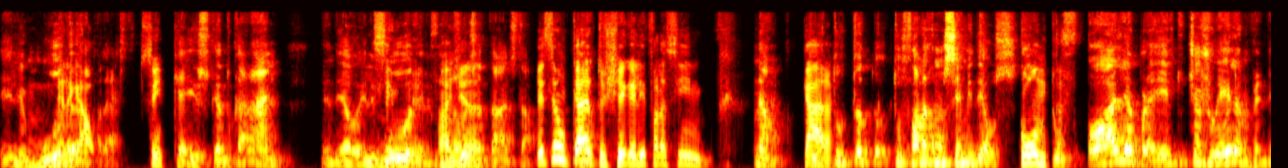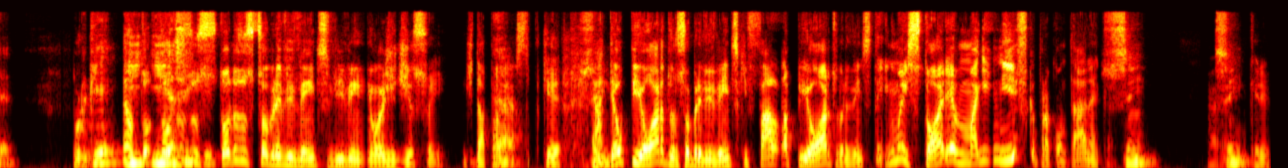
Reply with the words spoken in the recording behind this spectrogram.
Ele muda a legal. palestra, Sim. que é isso que é do caralho. Entendeu? Ele Sim, muda, ele fala imagina. detalhes e tal. Esse é um cara É. que tu chega ali e fala assim, Não, Cara. tu, tu, tu, tu fala com um semideus. Tu conta. f- olha para ele, tu te ajoelha no dele. Porque. Não, e- to- e todos, assim, os, todos os sobreviventes vivem hoje disso aí, de dar palestra. Porque sim. até o pior dos sobreviventes, que fala pior dos sobreviventes, tem uma história magnífica para contar, né, cara? Sim, Cara, é Sim. incrível.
